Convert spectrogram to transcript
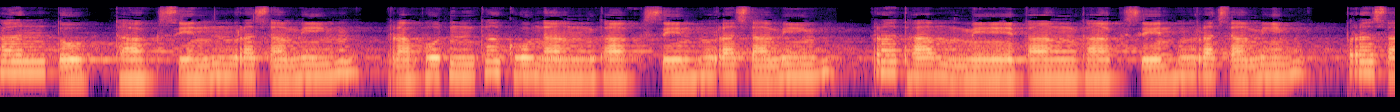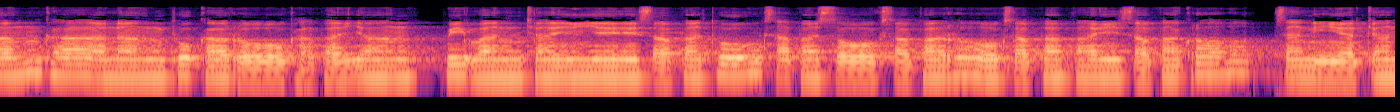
ขันตุ ทักษิณรสมิง พระพุทธคุณังทักษิณรสมิง พระธรรมเมตังทักษิณรสมิง พระสังฆานังทุกขโรขพยังวิวันชัยเยสัพพทุกสัพพโศกสัพพโรคสัพพภัยสัพพเคราะห์เสนียดจัน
